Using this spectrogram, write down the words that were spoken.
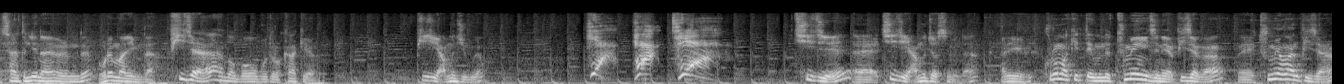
잘 들리나요 여러분들? 오랜만입니다 피자 한번 먹어보도록 할게요 피자 야무지고요 치즈, 예, 치즈 야무졌습니다. 아니 크로마키 때문에 투명해지네요 피자가. 네, 투명한 피자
